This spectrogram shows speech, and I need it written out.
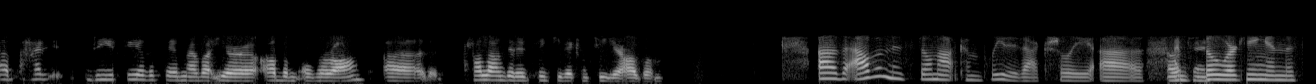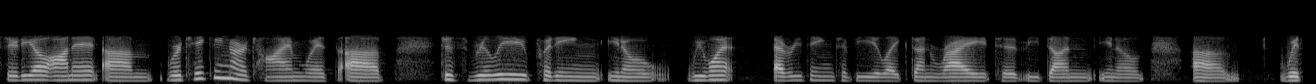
um how do you feel the same about your album overall uh how long did it take you to complete your album uh, the album is still not completed actually. Uh okay. I'm still working in the studio on it. Um we're taking our time with uh just really putting, you know, we want everything to be like done right, to be done, you know, um with,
